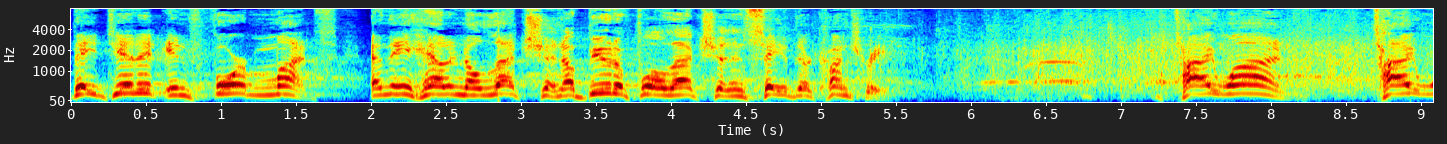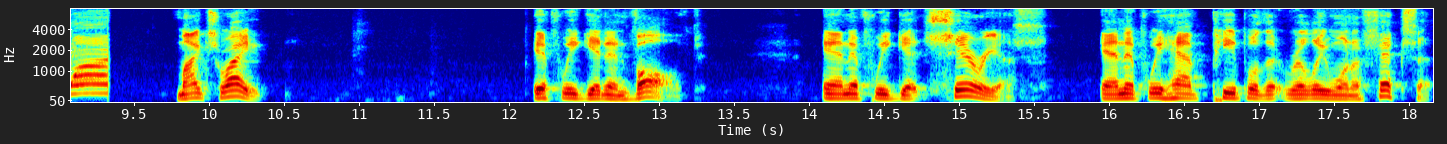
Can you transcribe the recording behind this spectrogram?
They did it in four months, and they had an election, a beautiful election, and saved their country. Taiwan, Taiwan. Mike's right. If we get involved and if we get serious and if we have people that really want to fix it.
